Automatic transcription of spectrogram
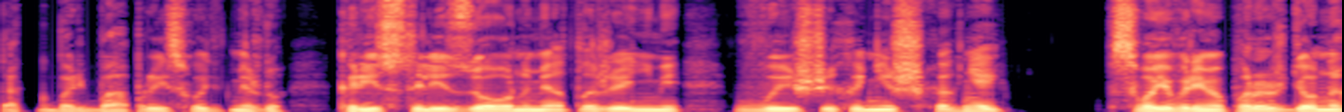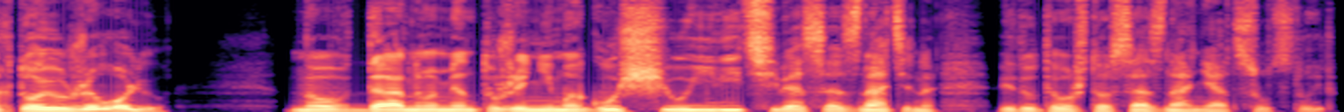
так как борьба происходит между кристаллизованными отложениями высших и низших огней, в свое время порожденных той уже волю, но в данный момент уже не могущие уявить себя сознательно ввиду того, что сознание отсутствует.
